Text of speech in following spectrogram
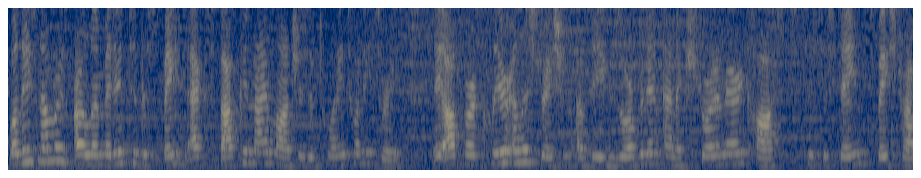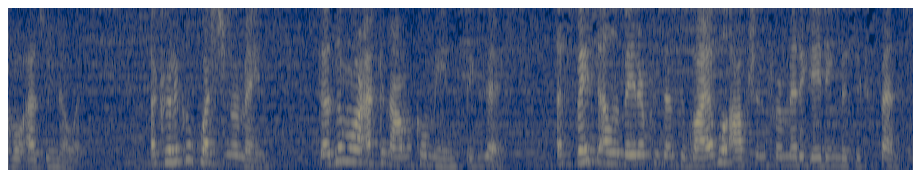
While these numbers are limited to the SpaceX Falcon 9 launches of 2023, they offer a clear illustration of the exorbitant and extraordinary cost to sustain space travel as we know it. A critical question remains Does a more economical means exist? A space elevator presents a viable option for mitigating this expense.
